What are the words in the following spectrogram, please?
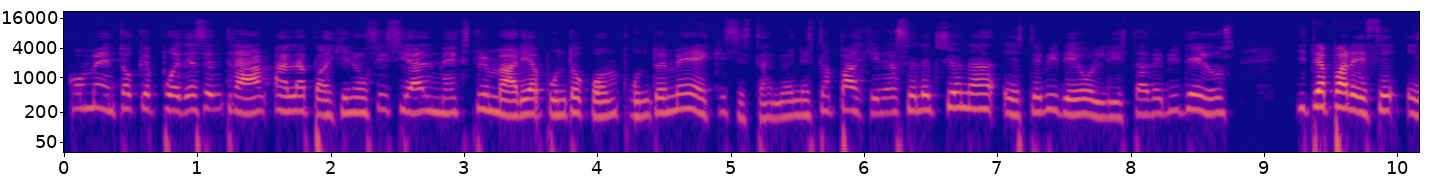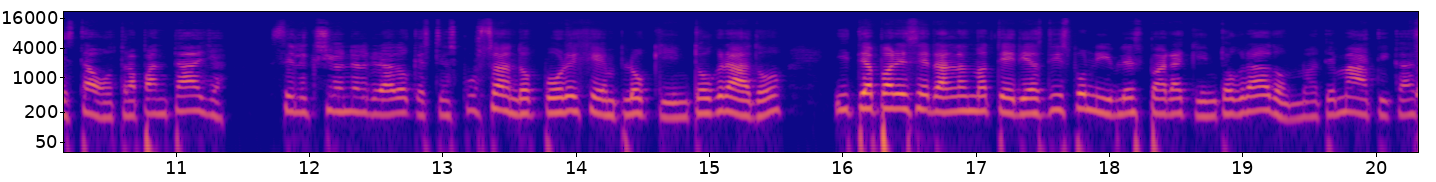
comento que puedes entrar a la página oficial mexprimaria.com.mx. Estando en esta página, selecciona este video, lista de videos, y te aparece esta otra pantalla. Selecciona el grado que estés cursando, por ejemplo, quinto grado, y te aparecerán las materias disponibles para quinto grado, matemáticas,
